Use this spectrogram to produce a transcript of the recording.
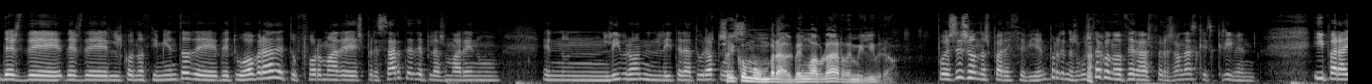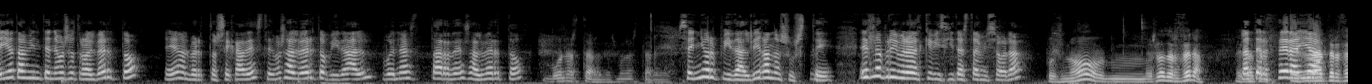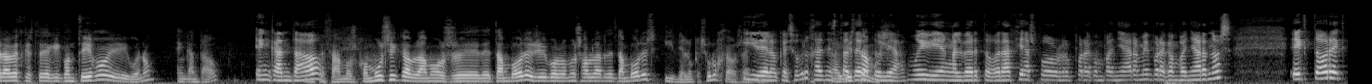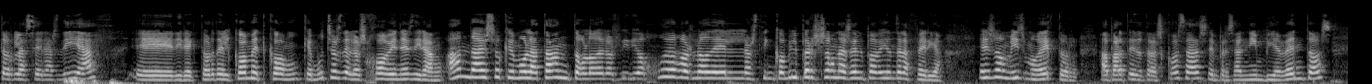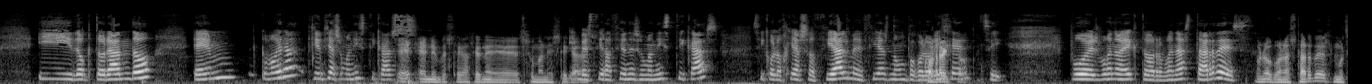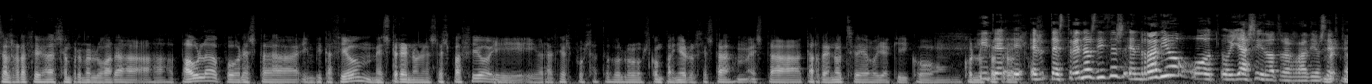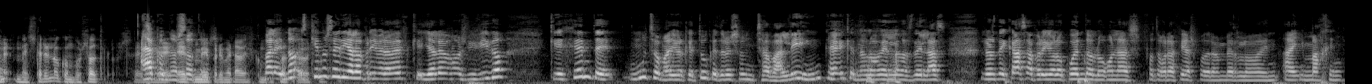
desde, desde el conocimiento de, de, tu obra, de tu forma de expresarte, de plasmar en un, en un libro, en literatura. Pues, Soy como umbral, vengo a hablar de mi libro. Pues eso nos parece bien, porque nos gusta conocer a las personas que escriben. Y para ello también tenemos otro Alberto, ¿eh? Alberto Secades. Tenemos a Alberto Pidal. Buenas tardes, Alberto. Buenas tardes, buenas tardes. Señor Pidal, díganos usted, ¿es la primera vez que visita esta emisora? Pues no, es la tercera. Es la, la ter tercera ya. Es la tercera vez que estoy aquí contigo y bueno, encantado. Encantado. Empezamos con música, hablamos eh, de tambores y hoy volvemos a hablar de tambores y de lo que surja. O sea, y de lo que surja en esta tertulia. Estamos. Muy bien, Alberto. Gracias por, por acompañarme, por acompañarnos. Héctor, Héctor Laseras Díaz, eh, director del Comet Con, que muchos de los jóvenes dirán, anda, eso que mola tanto, lo de los videojuegos, lo de los 5.000 personas en el pabellón de la feria. Es lo mismo, Héctor, aparte de otras cosas, empresa NIMBY Eventos y doctorando en, ¿cómo era? Ciencias humanísticas. En, en investigaciones humanísticas. Investigaciones humanísticas, psicología social, me decías, ¿no? Un poco el Correcto. origen. Sí. Pues bueno, Héctor, buenas tardes. Bueno, buenas tardes. Muchas gracias en primer lugar a, Paula por esta invitación. Me estreno en este espacio y, y gracias pues a todos los compañeros esta, esta tarde-noche hoy aquí con, con ¿Y nosotros. te, eh, te, estrenas, dices, en radio o, o, ya has ido a otras radios, Héctor? Me, me, me estreno con vosotros. Ah, con nosotros. Es mi primera vez con vale, vosotros. no, es que no sería la primera vez que ya lo hemos vivido, que gente mucho mayor que tú, que tú eres un chavalín, ¿eh? que no lo ven los de, las, los de casa, pero yo lo cuento, luego en las fotografías podrán verlo en a imagen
